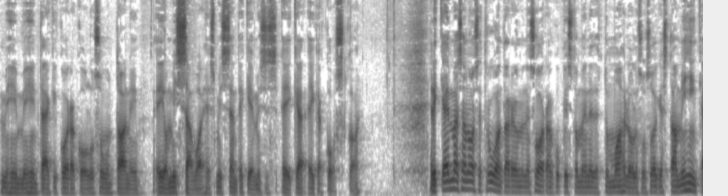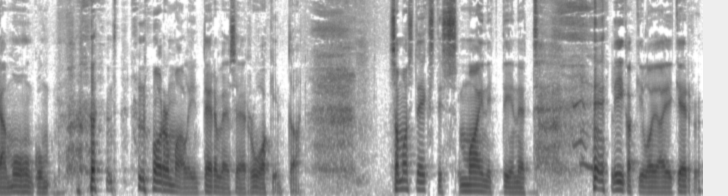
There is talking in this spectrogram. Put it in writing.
mihin, mihin tämäkin koirakoulu suuntaa, niin ei ole missään vaiheessa missään tekemisissä eikä, eikä koskaan. Eli en mä sanoisi, että ruoan tarjoaminen suoraan kupista on menetetty mahdollisuus oikeastaan mihinkään muuhun kuin normaaliin terveeseen ruokintaan. Samassa tekstissä mainittiin, että liikakiloja ei kerry.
